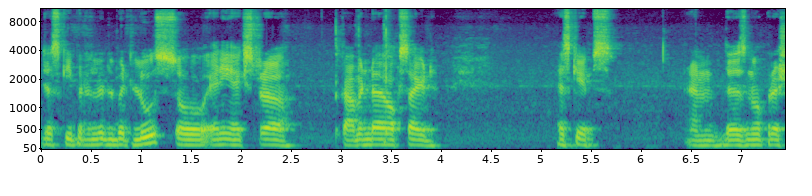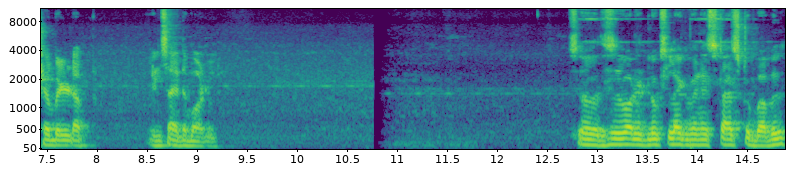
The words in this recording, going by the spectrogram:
just keep it a little bit loose so any extra carbon dioxide escapes and there's no pressure buildup inside the bottle. So this is what it looks like when it starts to bubble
